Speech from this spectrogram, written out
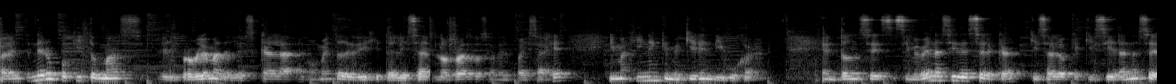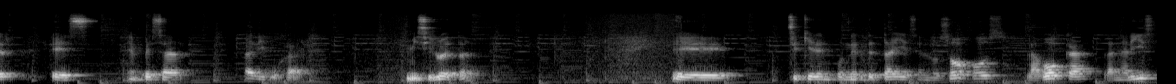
Para entender un poquito más el problema de la escala al momento de digitalizar los rasgos en el paisaje, imaginen que me quieren dibujar. Entonces, si me ven así de cerca, quizá lo que quisieran hacer es empezar a dibujar mi silueta. Eh, si quieren poner detalles en los ojos, la boca, la nariz,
